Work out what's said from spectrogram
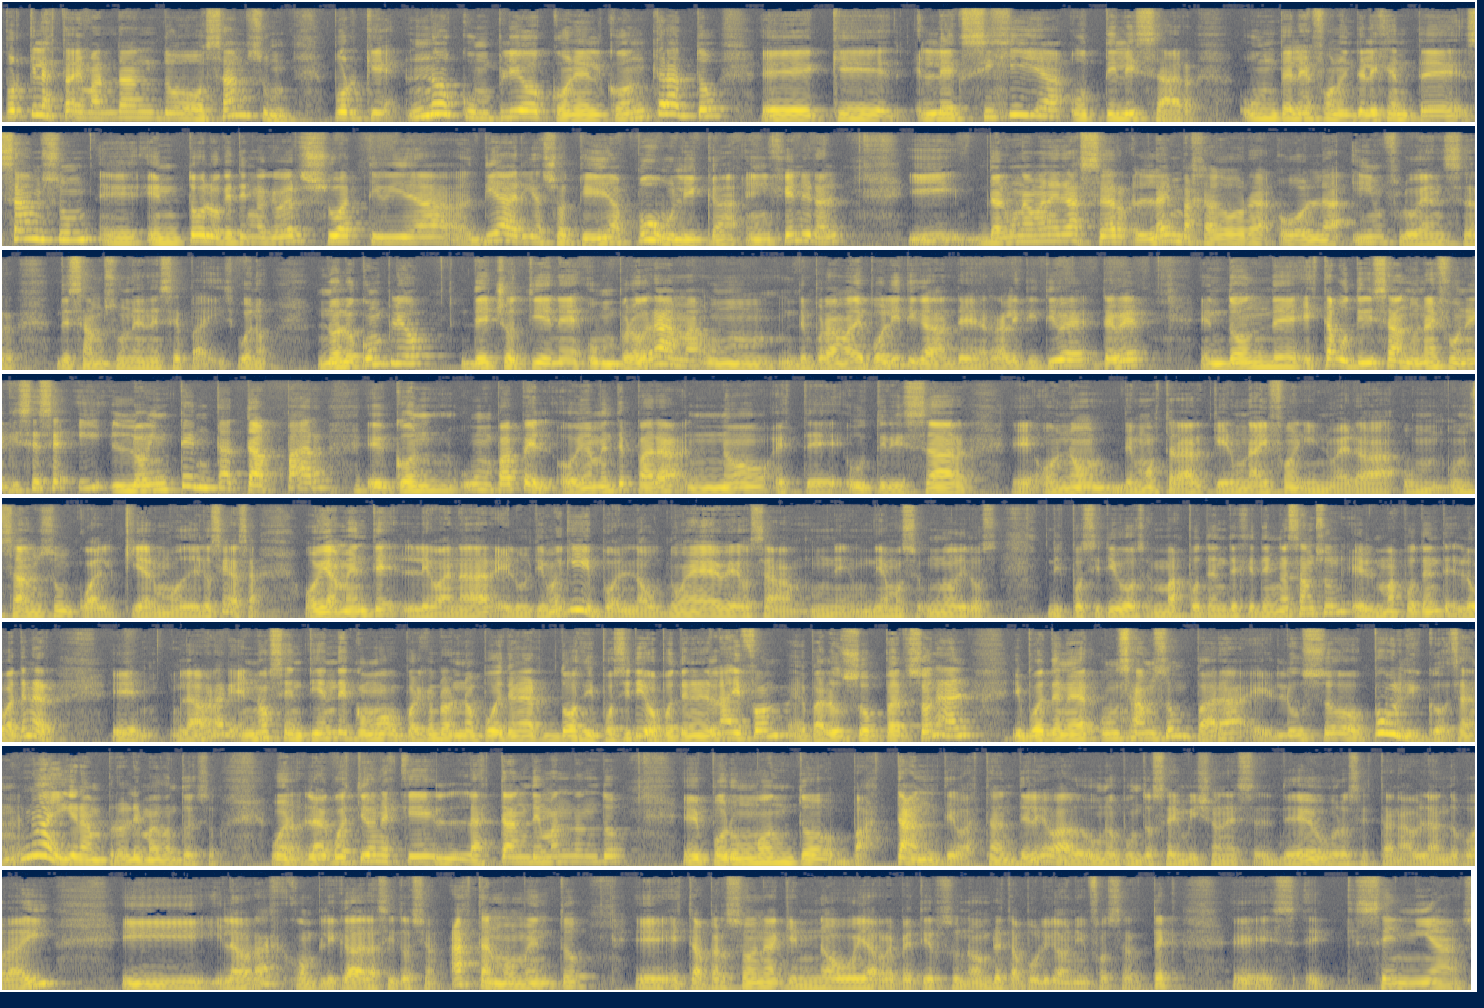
¿Por qué la está demandando Samsung? Porque no cumplió con el contrato eh, que le exigía utilizar un teléfono inteligente Samsung eh, en todo lo que tenga que ver su actividad diaria, su actividad pública en general y de alguna manera ser la embajadora o la influencer de Samsung en ese país. Bueno, no lo cumplió, de hecho tiene un programa, un, programa de política de Reality TV en donde estaba utilizando un iPhone XS y lo intenta tapar eh, con un papel, obviamente para no este, utilizar eh, o no demostrar que era un iPhone y no era un, Samsung cualquier modelo. O sea, o sea, obviamente le van a dar el último equipo, el Note 9, o sea, digamos, uno de los dispositivos más potentes que tenga Samsung, el más potente lo va a tener. Eh, la verdad que no se entiende cómo, por ejemplo, no puede tener dos dispositivos, puede tener el iPhone eh, para uso personal y puede tener un Samsung para el uso público. O sea, no hay gran problema con todo eso. Bueno, la cuestión es que la están demandando. Eh, por un monto bastante, bastante elevado, 1.6 millones de euros están hablando por ahí. Y, la verdad es complicada la situación. Hasta el momento, eh, esta persona, que no voy a repetir su nombre, está publicado en Infocertec, eh, es eh, Xenia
